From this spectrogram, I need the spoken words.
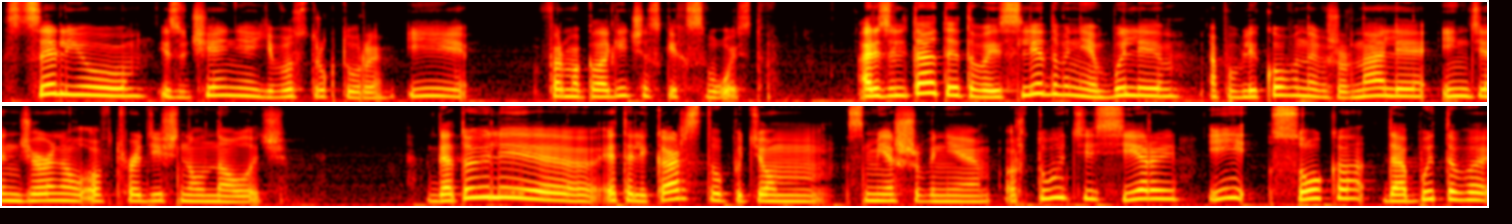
с целью изучения его структуры и фармакологических свойств. А результаты этого исследования были опубликованы в журнале Indian Journal of Traditional Knowledge. Готовили это лекарство путем смешивания ртути, серы и сока, добытого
